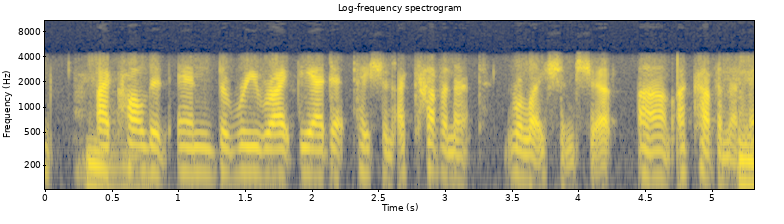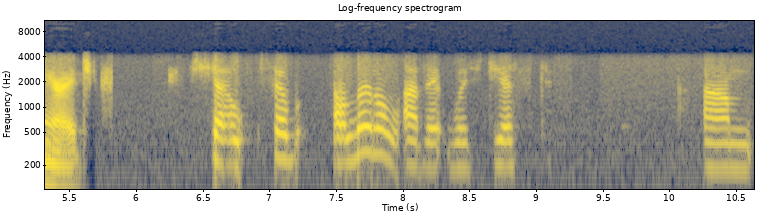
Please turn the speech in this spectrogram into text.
mm-hmm. I called it in the rewrite the adaptation a covenant relationship, um, a covenant mm-hmm. marriage. So so a little of it was just um,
